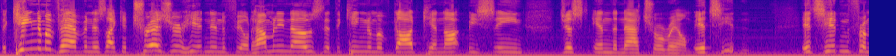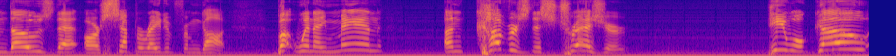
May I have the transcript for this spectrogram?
the kingdom of heaven is like a treasure hidden in the field. How many knows that the kingdom of God cannot be seen just in the natural realm? It's hidden. It's hidden from those that are separated from God. But when a man uncovers this treasure, he will go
